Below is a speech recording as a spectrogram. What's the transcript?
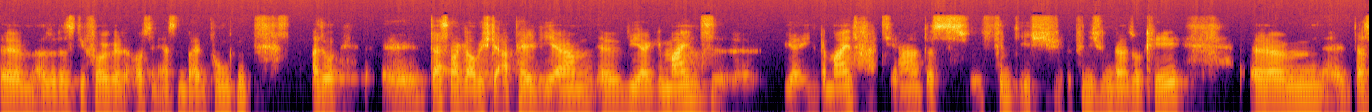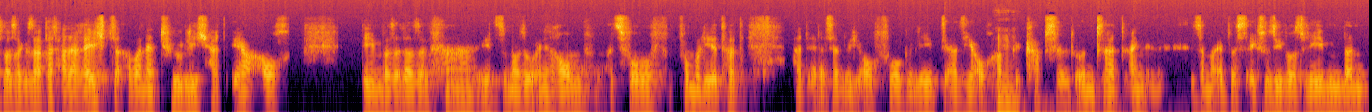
Ähm, also das ist die Folge aus den ersten beiden Punkten. Also äh, das war, glaube ich, der Appell, wie er, äh, wie er gemeint, äh, wie er ihn gemeint hat. Ja, das finde ich, finde ich schon ganz okay. Ähm, das, was er gesagt hat, hat er recht. Aber natürlich hat er auch dem, was er da jetzt immer so in den Raum als Vorwurf formuliert hat, hat er das ja natürlich auch vorgelebt. Er hat sich auch mhm. abgekapselt und hat ein, sag mal, etwas exklusiveres Leben dann,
